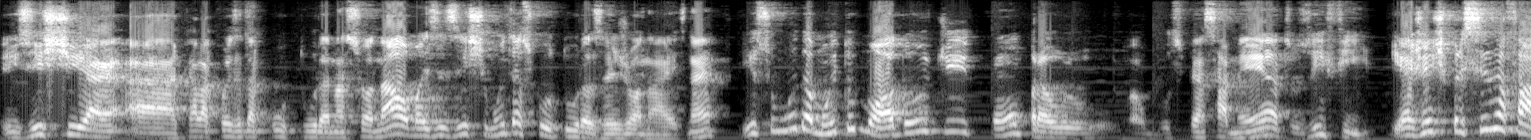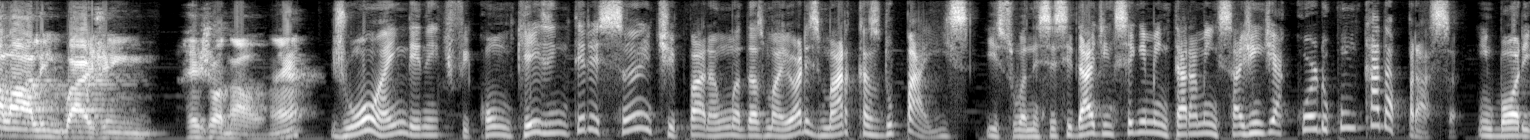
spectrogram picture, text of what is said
Existe a, a, aquela coisa da cultura nacional, mas existe muitas culturas regionais, né? Isso muda muito o modo de compra, o, os pensamentos, enfim. E a gente precisa falar a linguagem regional, né? João ainda identificou um case interessante para uma das maiores marcas do país e sua necessidade em segmentar a mensagem de acordo com cada praça. Embora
